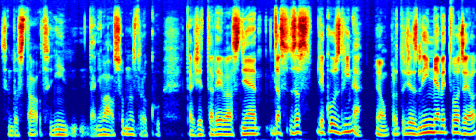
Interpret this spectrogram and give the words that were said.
jsem dostal ocenění daňová osobnost roku, takže tady vlastně zase zas děkuju Zlíne, jo, protože Zlín mě vytvořil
